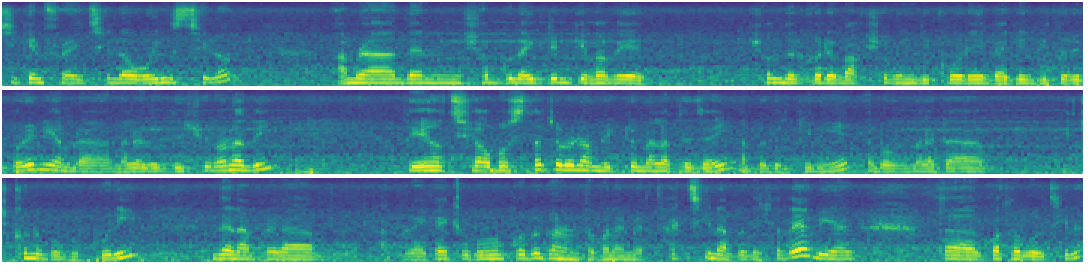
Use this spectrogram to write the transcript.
চিকেন ফ্রাই ছিল উইংস ছিল। আমরা দেন সবগুলো আইটেম কীভাবে সুন্দর করে বাক্সবন্দি করে ব্যাগের ভিতরে করে নিয়ে আমরা মেলার উদ্দেশ্যে রওনা দিই। এই হচ্ছে অবস্থা। চলুন আমরা একটু মেলাতে যাই আপনাদেরকে নিয়ে এবং মেলাটা কিছুক্ষণ উপভোগ করি। দেন আপনারা আপনারা একা একা উপভোগ করবেন কারণ তখন আমি আর থাকছি না আপনাদের সাথে, আমি আর কথা বলছি না।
